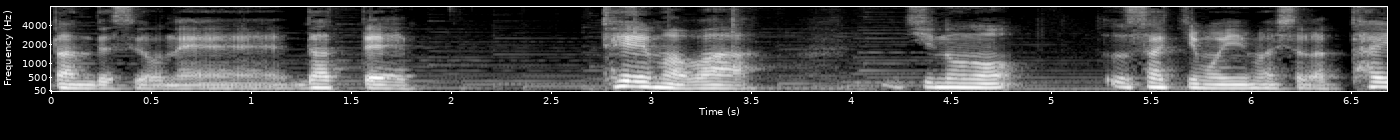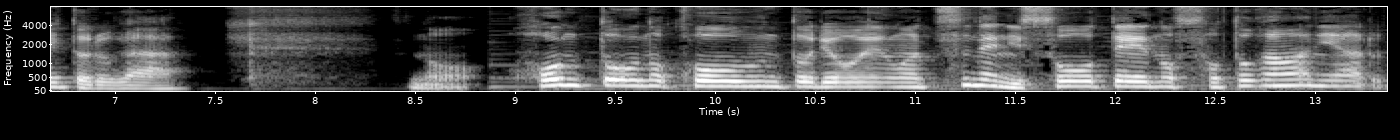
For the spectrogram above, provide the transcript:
たんですよね。だって、テーマは昨日の、さっきも言いましたが、タイトルが、その、本当の幸運と良縁は常に想定の外側にある。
